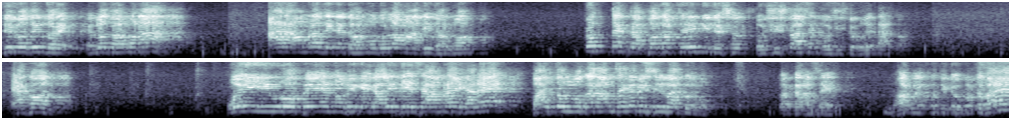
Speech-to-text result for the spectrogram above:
দীর্ঘদিন ধরে। এগুলো ধর্ম না। আর আমরা যেটা ধর্ম বললাম আদি ধর্ম প্রত্যেকটা পদার্থেরই নিজস্ব বৈশিষ্ট্য আছে বৈশিষ্ট্যগুলো তার ধর্ম। এখন ওই ইউরোপের নবীকে গালি দিয়েছে আমরা এখানে বাইতুল মোকাররম থেকে মিছিল বার করব। দরকার আছে? ধর্মের ক্ষতি কেউ করতে পারে?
